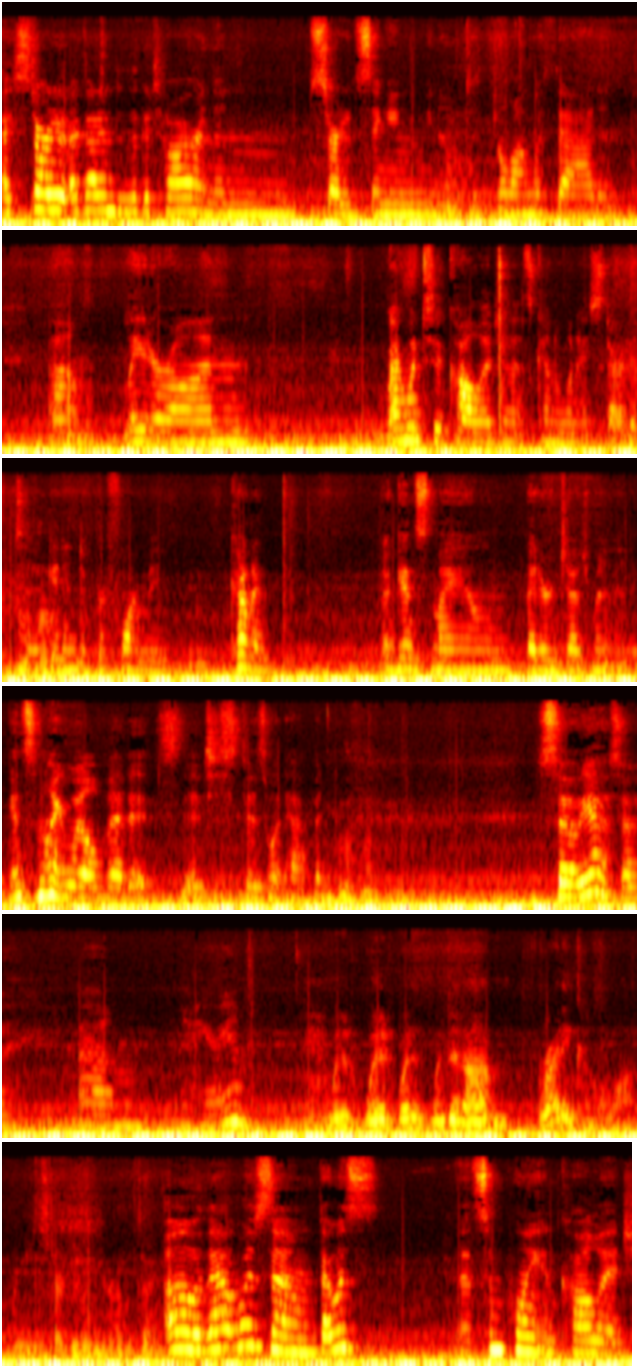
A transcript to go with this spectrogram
I started. I got into the guitar and then started singing. You know, to, along with that, and um, later on, I went to college, and that's kind of when I started to Mhm. get into performing. Kind of against my own better judgment and against my will, but it's it just is what happened. hmm So yeah, so um, here I am. And when did, when did, when did, when did um, writing come along? When did you start doing your own thing? Oh, that was um, that was at some point in college.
